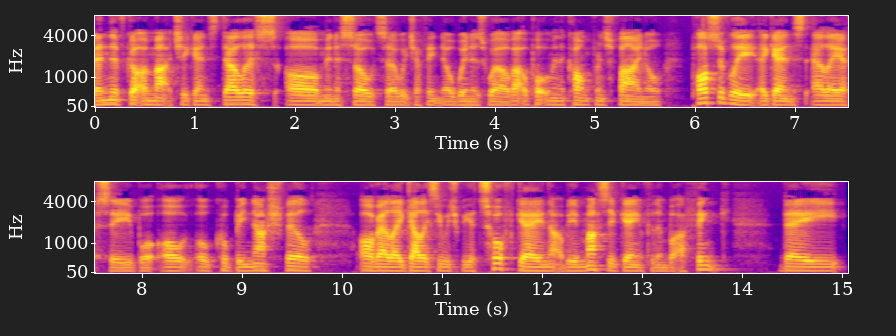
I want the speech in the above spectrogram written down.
Then they've got a match against Dallas or Minnesota, which I think they'll win as well. That'll put them in the conference final, possibly against LAFC, but or, or could be Nashville or LA Galaxy, which would be a tough game. That'll be a massive game for them. But I think they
